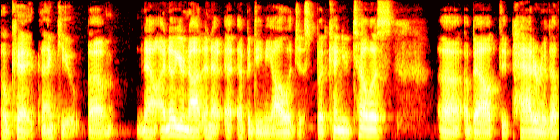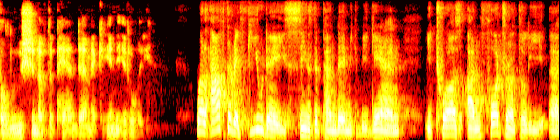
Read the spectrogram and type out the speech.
Okay, thank you. Um, now, I know you're not an epidemiologist, but can you tell us uh, about the pattern of evolution of the pandemic in Italy? Well, after a few days since the pandemic began, it was unfortunately uh,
